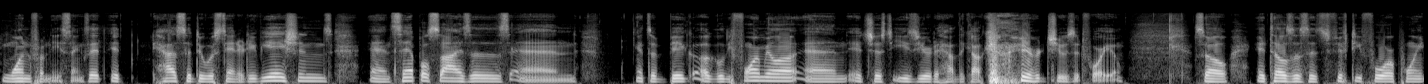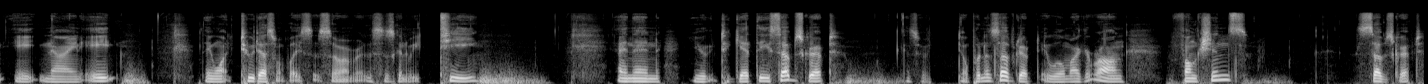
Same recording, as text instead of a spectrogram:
1 from these things. It, it has to do with standard deviations and sample sizes and it's a big ugly formula and it's just easier to have the calculator choose it for you. So it tells us it's 54.898. They want two decimal places. So remember this is going to be T and then you to get the subscript because if don't put in a subscript it will mark it wrong functions subscript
